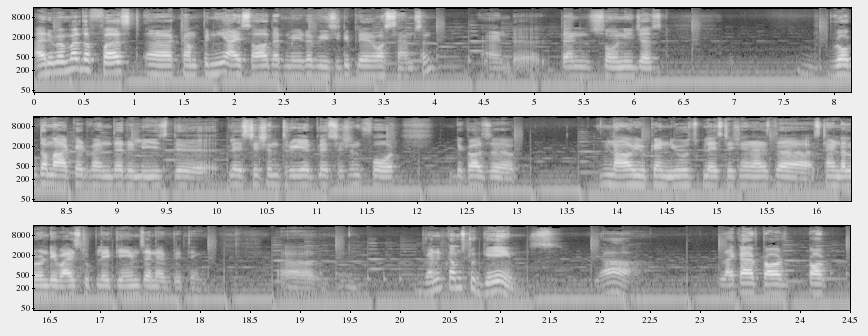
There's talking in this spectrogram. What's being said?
I remember the first uh, company I saw that made a VCD player was Samsung, and uh, then Sony just broke the market when they released PlayStation 3 and PlayStation 4 because now you can use PlayStation as the standalone device to play games and everything. Uh, when it comes to games, yeah, like I've talked talked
